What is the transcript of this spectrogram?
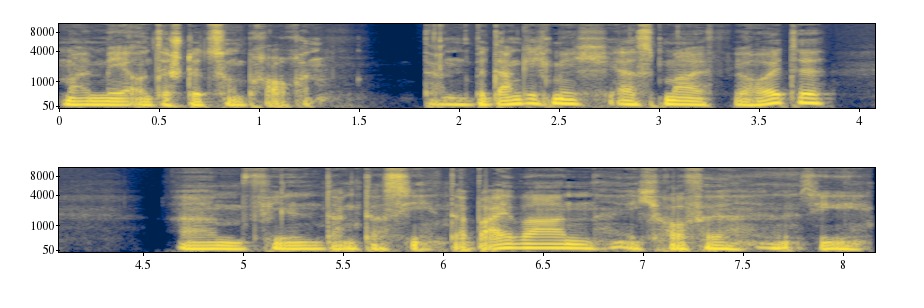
mal mehr Unterstützung brauchen. Dann bedanke ich mich erstmal für heute. Ähm, vielen Dank, dass Sie dabei waren. Ich hoffe, Sie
